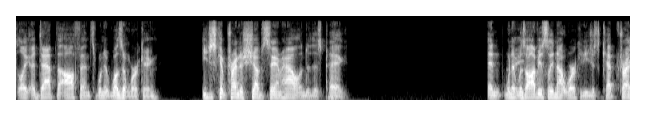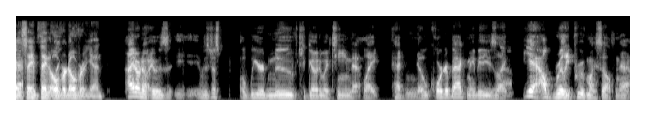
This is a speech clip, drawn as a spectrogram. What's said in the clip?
like adapt the offense when it wasn't working. He just kept trying to shove Sam Howell into this peg. And when it was obviously not working, he just kept trying Yeah, the same thing like- over and over again. I don't know. It was it was just a weird move to go to a team that like had no quarterback. Maybe he was like, yeah, I'll really prove myself now.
